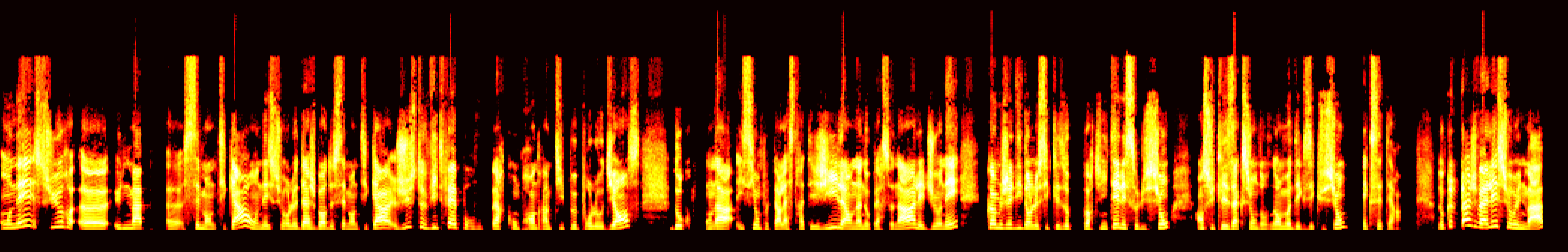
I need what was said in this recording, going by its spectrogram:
on est sur euh, une map euh, Semantica, on est sur le dashboard de Semantica, juste vite fait pour vous faire comprendre un petit peu pour l'audience. Donc, on a ici, on peut faire la stratégie, là, on a nos personas, les journées, comme j'ai dit dans le cycle, les opportunités, les solutions, ensuite les actions dans, le mode exécution, etc. Donc là, je vais aller sur une map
